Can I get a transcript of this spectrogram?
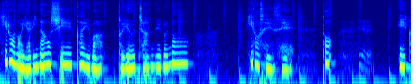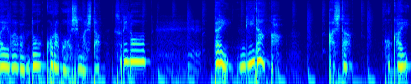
ヒロのやり直し英会話というチャンネルのヒロ先生と英会話のコラボをしました。それの第2弾が明日公開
